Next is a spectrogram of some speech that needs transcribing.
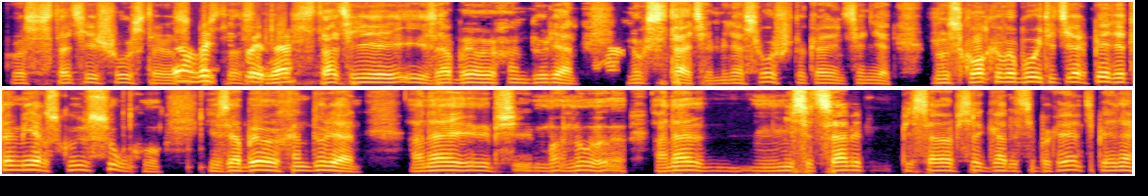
Просто статьи Шустера, да, статьи, да? статьи Изабеллы Хондурян. Ну, кстати, меня слушают украинцы, нет. Ну, сколько вы будете терпеть эту мерзкую суху, Изабелла Хондурян? Она, э, ну, она месяцами писала все гадости по Украине, теперь она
